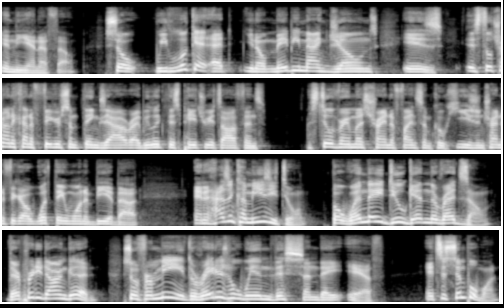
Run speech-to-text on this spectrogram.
in the NFL. So we look at, at you know, maybe Mac Jones is is still trying to kind of figure some things out, right? We look at this Patriots offense, still very much trying to find some cohesion, trying to figure out what they want to be about. And it hasn't come easy to them. But when they do get in the red zone, they're pretty darn good. So for me, the Raiders will win this Sunday if it's a simple one.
